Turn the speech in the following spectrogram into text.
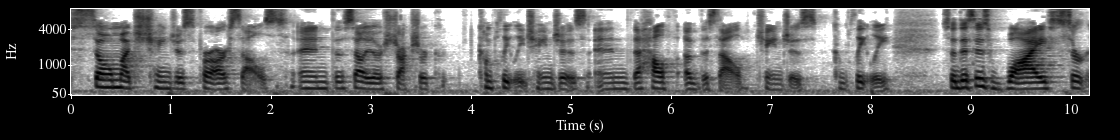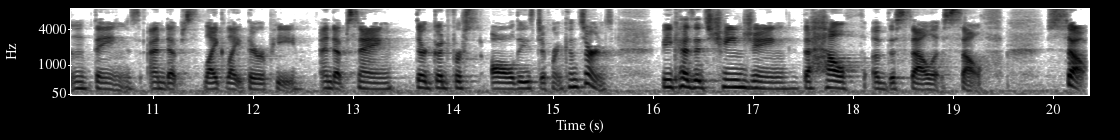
so much changes for our cells and the cellular structure completely changes and the health of the cell changes completely. So this is why certain things end up like light therapy end up saying they're good for all these different concerns because it's changing the health of the cell itself. So,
